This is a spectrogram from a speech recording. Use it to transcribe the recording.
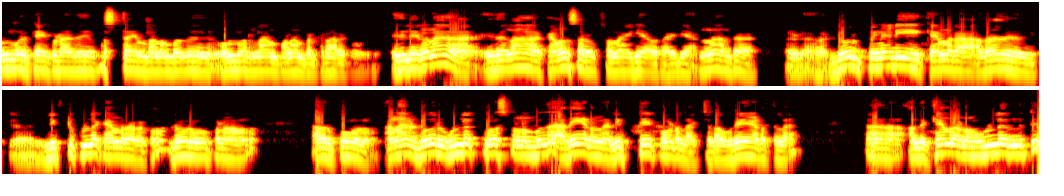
ஒன்மோர் கேட்கக்கூடாது. ஃபஸ்ட் டைம் பண்ணும்போது ஒன்மோர்லாம் பணம் பெட்டரா இருக்கும். இதில் என்னென்னா இதெல்லாம் கமல் சார் சொன்ன ஐடியா ஒரு ஐடியா ஆனால் அந்த டோருக்கு பின்னாடி கேமரா அதாவது லிஃப்ட்டுக்குள்ளே கேமரா இருக்கும். டோர் ஓப்பன் ஆகும். அவர் போகணும். ஆனால் டோர் உள்ளே க்ளோஸ் பண்ணும்போது அதே இடம் தான். லிஃப்ட்டே போடலை ஆக்சுவலாக ஒரே இடத்துல. அந்த கேமரா நம்ம உள்ளே இருந்துட்டு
